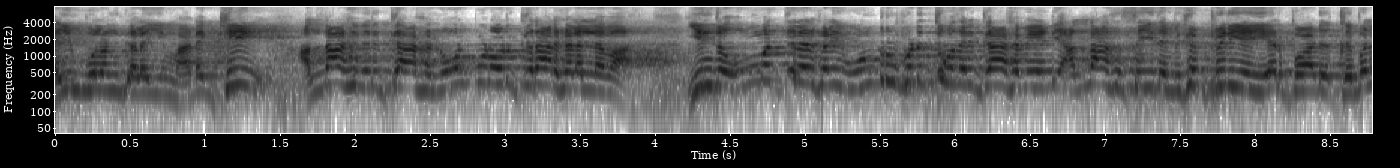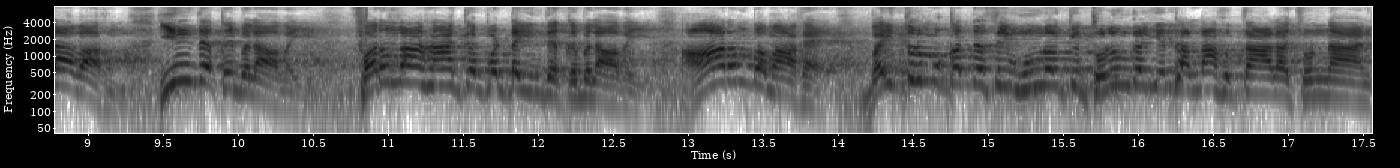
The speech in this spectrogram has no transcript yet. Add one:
ஐம்புலன்களையும் அடக்கி அல்லாஹுவிற்காக நோன்பு நோக்கிறார்கள் அல்லவா? இந்த உம்மத்தினர்களை ஒன்றுபடுத்துவதற்காக வேண்டி அல்லாஹ் செய்த மிகப்பெரிய ஏற்பாடு கிபிலாவாகும். இந்த கிபிலாவை ஃபருதாக ஆக்கப்பட்ட இந்த கிபிலாவை ஆரம்பமாக பைத்துல் முகத்தஸை முன்னோக்கி தொழுங்கள் என்று அல்லாஹு தாலா சொன்னான்.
